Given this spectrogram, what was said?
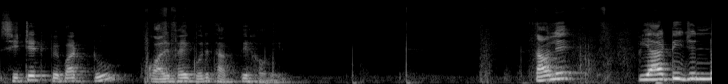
CTET paper two qualify করে থাকতে হবে। তাহলে পিআরটির জন্য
